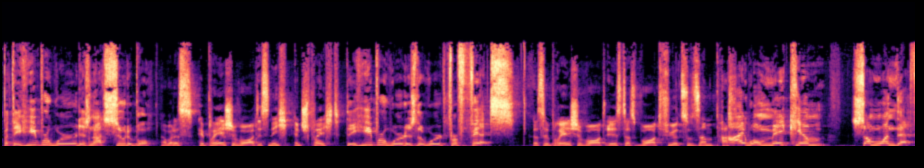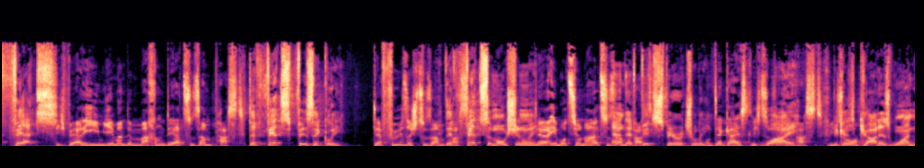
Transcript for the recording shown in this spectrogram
But the Hebrew word is not suitable. Aber das hebräische Wort ist nicht entspricht. The Hebrew word is the word for fits. Das hebräische Wort ist das Wort für zusammenpassen. I will make him someone that fits, Ich werde ihm jemandem machen, der zusammenpasst, that fits physically, der physisch that zusammenpasst, fits emotionally, der emotional and that fits zusammenpasst spiritually. und der geistlich Why? zusammenpasst. Because Wieso? God is one.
